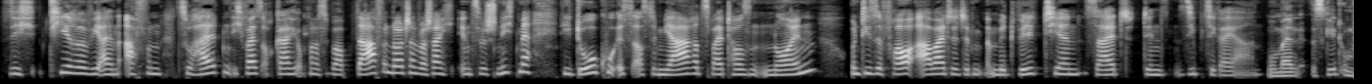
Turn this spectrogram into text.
sich Tiere wie einen Affen zu halten. Ich weiß auch gar nicht, ob man das überhaupt darf in Deutschland. Wahrscheinlich inzwischen nicht mehr. Die Doku ist aus dem Jahre 2009 und diese Frau arbeitete mit Wildtieren seit den 70er Jahren. Moment, es geht um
